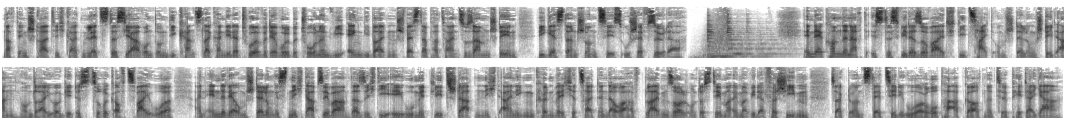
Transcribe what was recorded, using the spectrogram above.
Nach den Streitigkeiten letztes Jahr rund um die Kanzlerkandidatur wird er wohl betonen, wie eng die beiden Schwesterparteien zusammenstehen, wie gestern schon CSU-Chef Söder. In der kommenden Nacht ist es wieder soweit. Die Zeitumstellung steht an. Um drei Uhr geht es zurück auf zwei Uhr. Ein Ende der Umstellung ist nicht absehbar, da sich die EU-Mitgliedstaaten nicht einigen können, welche Zeit denn dauerhaft bleiben soll und das Thema immer wieder verschieben, sagte uns der CDU-Europaabgeordnete Peter Jahr.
